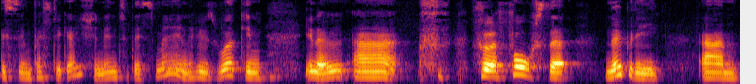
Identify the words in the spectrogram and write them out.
this investigation into this man who's working, you know, uh, for a force that nobody um,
